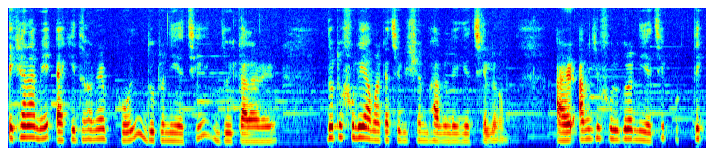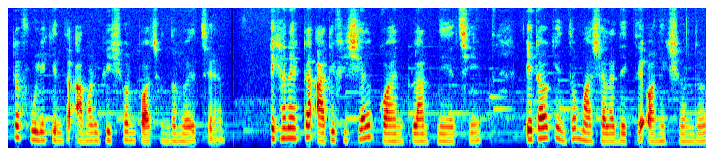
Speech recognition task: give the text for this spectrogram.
এখানে আমি একই ধরনের ফুল দুটো নিয়েছি, দুই কালারের। দুটো ফুলই আমার কাছে ভীষণ ভালো লেগেছিল। আর আমি যে ফুলগুলো নিয়েছি, প্রত্যেকটা ফুলই কিন্তু আমার ভীষণ পছন্দ হয়েছে। এখানে একটা আর্টিফিশিয়াল কয়েন প্লান্ট নিয়েছি। এটাও কিন্তু মাসালা দেখতে অনেক সুন্দর।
